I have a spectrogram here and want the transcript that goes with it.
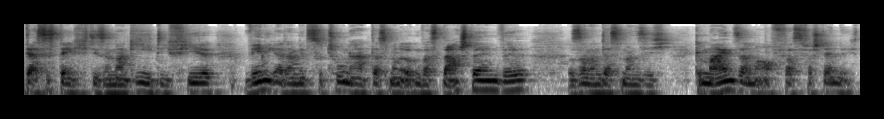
das ist, denke ich, diese Magie, die viel weniger damit zu tun hat, dass man irgendwas darstellen will, sondern dass man sich gemeinsam auf was verständigt.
